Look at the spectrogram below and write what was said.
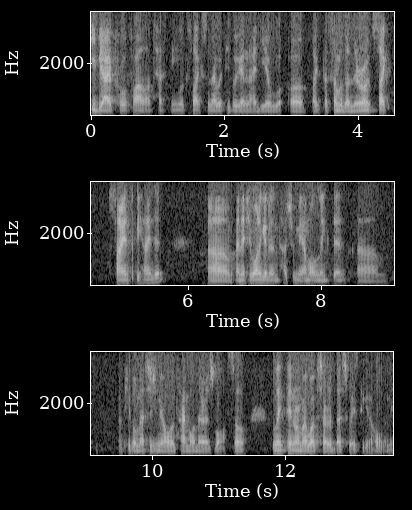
TBI profile on testing looks like, so that way people get an idea of, like the, some of the neuropsych science behind it. Um, and if you want to get in touch with me, I'm on LinkedIn. Um, people message me all the time on there as well. So LinkedIn or my website are the best ways to get a hold of me.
